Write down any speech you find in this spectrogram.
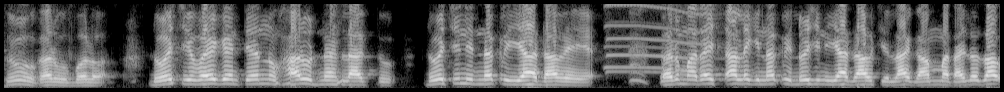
શું કરવું બોલો? ડોસી વહી ગઈ તેનું સારું જ નથી લાગતું. ડોસીની જ નકરી યાદ આવે ઘરમાં ઘરમાં આ લગી નકરી ડોસીની યાદ આવશે. લાય ગામમાં થાયલો જાવ.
